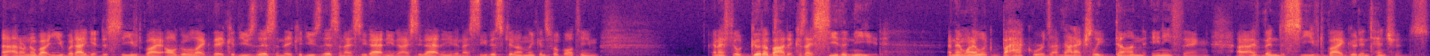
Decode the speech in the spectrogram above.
I don't know about you, but I get deceived by, I'll go like, they could use this, and they could use this, and I see that need, and I see that need, and I see this kid on Lincoln's football team. And I feel good about it because I see the need. And then when I look backwards, I've not actually done anything. I've been deceived by good intentions.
